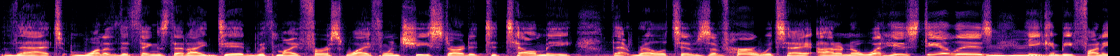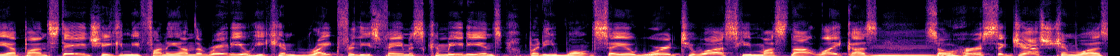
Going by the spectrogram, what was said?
that one of the things that I did with my first wife when she started to tell me that relatives of her would say, I don't know what his deal is. Mm-hmm. He can be funny up on stage, he can be funny on the radio, he can write for these famous comedians, but he won't say a word to us. He must not like us. Mm. So her suggestion was,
